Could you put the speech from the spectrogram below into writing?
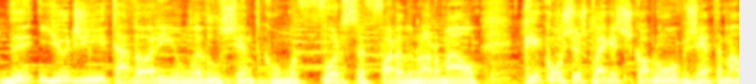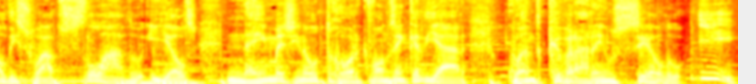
de Yuji Itadori, um adolescente com uma força fora do normal, que com os seus colegas descobre um objeto amaldiçoado, selado, e eles nem imaginam o terror que vão desencadear quando quebrarem o selo. E,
